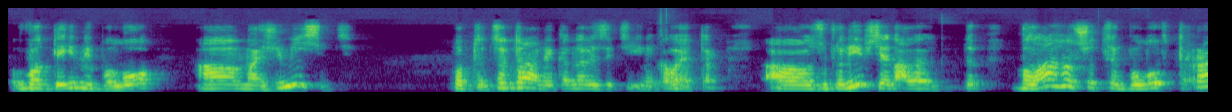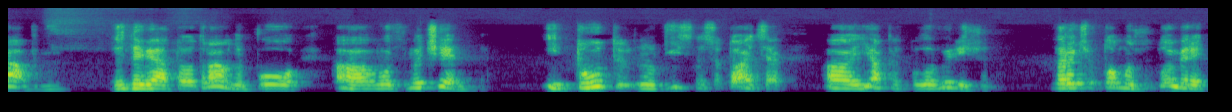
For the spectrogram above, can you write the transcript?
води не було а, майже місяць. Тобто центральний каналізаційний колектор а, зупинився, але благо, що це було в травні, з 9 травня по а, 8 червня. І тут ну, дійсно ситуація а, якось була вирішена. До речі, в тому ж Житомирі,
